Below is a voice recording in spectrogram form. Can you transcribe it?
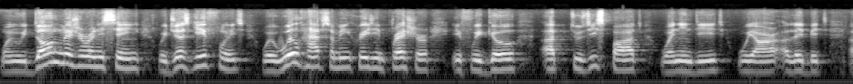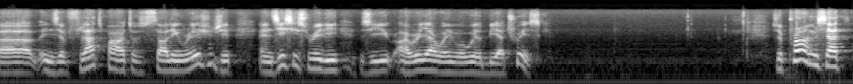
when we don't measure anything, we just give fluids, we will have some increase in pressure if we go up to this part when indeed we are a little bit uh, in the flat part of the Starling relationship. And this is really the area when we will be at risk. The problem is, that,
